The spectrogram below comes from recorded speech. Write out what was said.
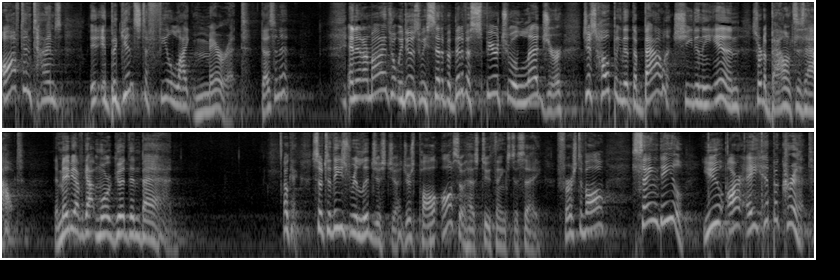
oftentimes it, it begins to feel like merit, doesn't it? And in our minds, what we do is we set up a bit of a spiritual ledger, just hoping that the balance sheet in the end sort of balances out. That maybe I've got more good than bad. Okay, so to these religious judges, Paul also has two things to say. First of all, same deal. You are a hypocrite.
